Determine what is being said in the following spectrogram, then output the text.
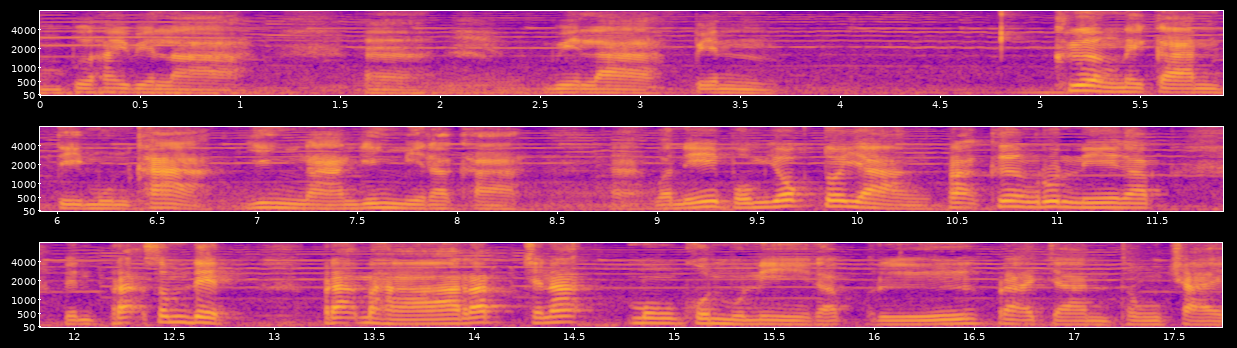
มเพื่อให้เวลาเวลาเป็นเครื่องในการตีมูลค่ายิ่งนานยิ่งมีราคา วันนี้ผมยกตัวอย่างพระเครื่องรุ่นนี้ครับ เป็นพระสมเด็จพระมหารัชนะมงคลมุนีครับ หรือพระอาจารย์ธงชัย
